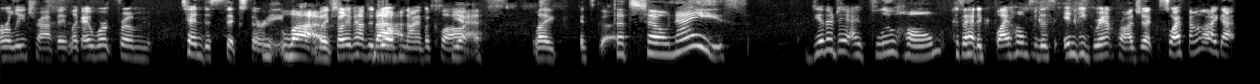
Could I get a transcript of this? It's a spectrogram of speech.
early traffic. Like I work from 10 to 6.30. Love Like I don't even have to deal with 9 o'clock. Yes. Like it's good. That's so nice. the other day I flew home because I had to fly home for this indie grant project. So I found out I got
